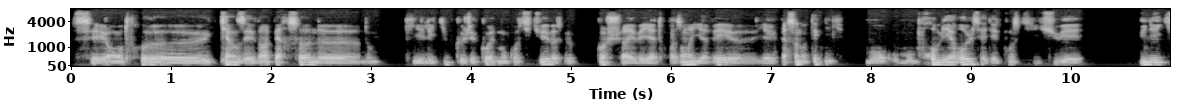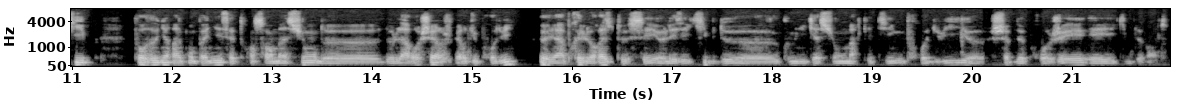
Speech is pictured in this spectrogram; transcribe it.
C'est entre 15 euh, et 20 personnes, euh, donc qui est l'équipe que j'ai complètement constituée parce que quand je suis arrivé il y a trois ans, il y avait il y avait personne en technique. Mon, mon premier rôle, ça a été de constituer une équipe pour venir accompagner cette transformation de, de, la recherche vers du produit. Et après, le reste, c'est euh, les équipes de euh, communication, marketing, produit, euh, chef de projet et équipe de vente.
